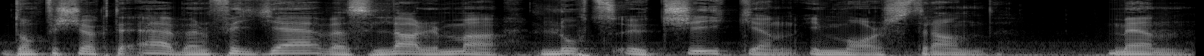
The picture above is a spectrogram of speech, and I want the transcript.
De försökte även förgäves larma lotsutkiken i Marstrand. Men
